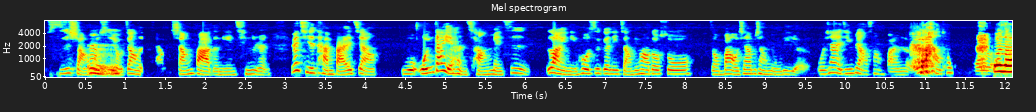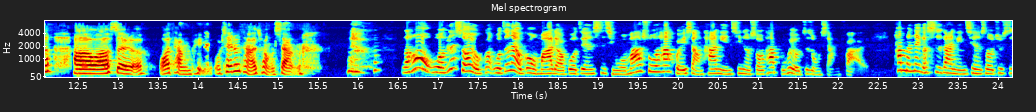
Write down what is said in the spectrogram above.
思想，或是有这样的想法的年轻人，因为其实坦白讲，我我应该也很常每次赖你，或是跟你讲电话都说怎么办？我现在不想努力了，我现在已经不想上班了，我不想 通。我说好，我要睡了，我要躺平，我现在就躺在床上。然后我那时候有跟我真的有跟我妈聊过这件事情，我妈说她回想她年轻的时候，她不会有这种想法。哎，他们那个世代年轻的时候，就是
